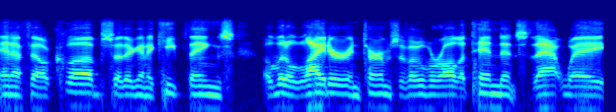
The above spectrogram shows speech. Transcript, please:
NFL club. So they're going to keep things a little lighter in terms of overall attendance that way.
